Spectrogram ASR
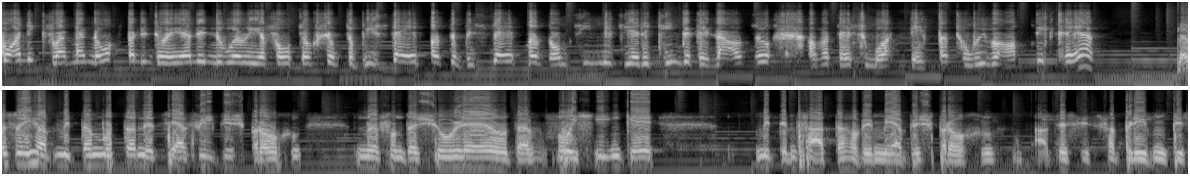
gar nichts, weil mein Nachbarin da in nur ihr Vater gesagt, du bist deppert, du bist deppert und sie mit ihren Kindern genauso, aber das Wort deppert habe ich überhaupt nicht gehört. Also ich habe mit der Mutter nicht sehr viel gesprochen, nur von der Schule oder wo ich hingehe. Mit dem Vater habe ich mehr besprochen. Das ist verblieben bis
